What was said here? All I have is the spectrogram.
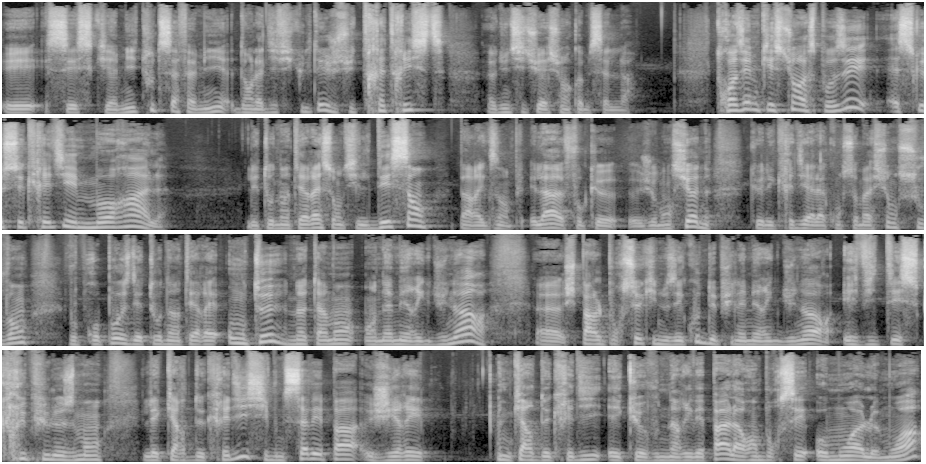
Et c'est ce qui a mis toute sa famille dans la difficulté. Je suis très triste euh, d'une situation comme celle-là. Troisième question à se poser, est-ce que ce crédit est moral? Les taux d'intérêt sont-ils décents, par exemple? Et là, il faut que je mentionne que les crédits à la consommation, souvent, vous proposent des taux d'intérêt honteux, notamment en Amérique du Nord. Euh, je parle pour ceux qui nous écoutent depuis l'Amérique du Nord, évitez scrupuleusement les cartes de crédit. Si vous ne savez pas gérer une carte de crédit et que vous n'arrivez pas à la rembourser au mois le mois,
